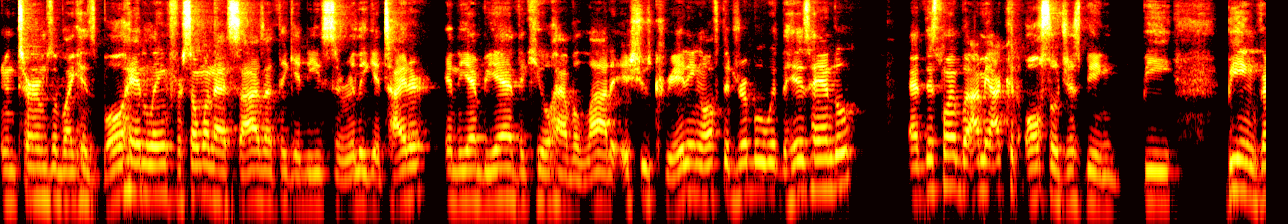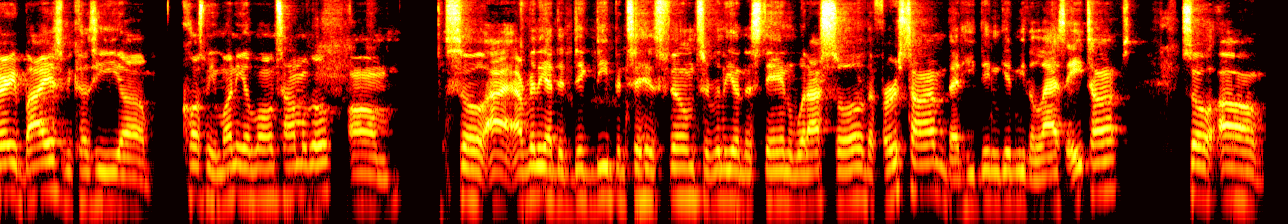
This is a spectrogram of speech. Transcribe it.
in terms of like his ball handling for someone that size, I think it needs to really get tighter in the NBA. I think he'll have a lot of issues creating off the dribble with his handle at this point. But I mean, I could also just being be being very biased because he um, cost me money a long time ago. Um, so I, I, really had to dig deep into his film to really understand what I saw the first time that he didn't give me the last eight times. So um,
